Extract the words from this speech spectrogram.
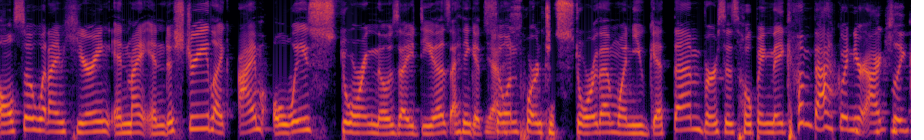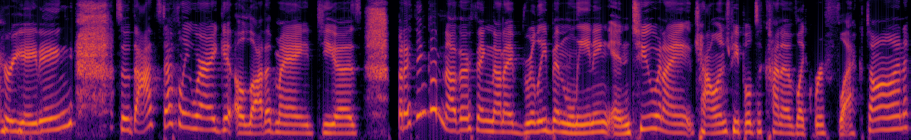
also what I'm hearing in my industry, like I'm always storing those ideas. I think it's yes. so important to store them when you get them versus hoping they come back when you're actually creating. So that's definitely where I get a lot of my ideas. But I think another thing that I've really been leaning into and I challenge people to kind of like reflect on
